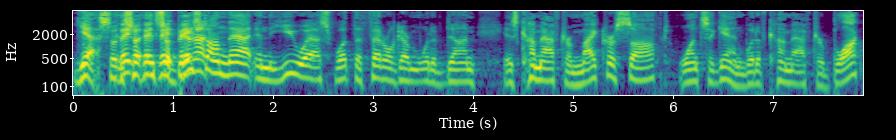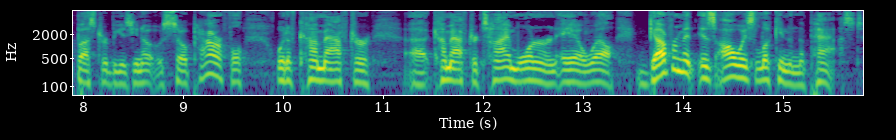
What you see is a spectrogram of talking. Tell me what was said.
Yes. So, they, and so, they, so based not, on that, in the U.S., what the federal government would have done is come after Microsoft once again. Would have come after Blockbuster because you know it was so powerful. Would have come after uh, come after Time Warner and AOL. Government is always looking in the past.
